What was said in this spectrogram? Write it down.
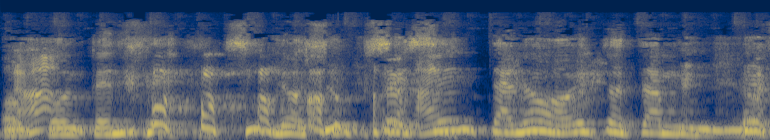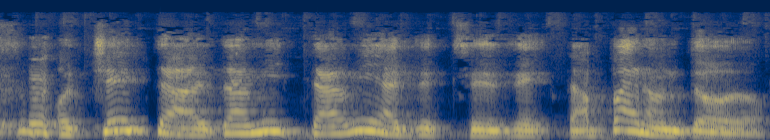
O los sub 60, no, esto está, los sub 80 también, también se destaparon todo.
